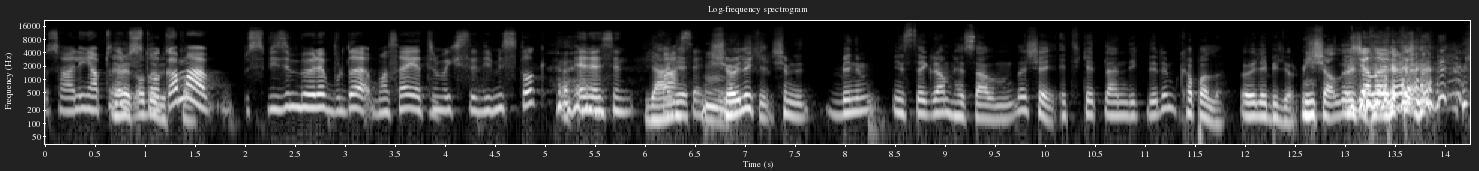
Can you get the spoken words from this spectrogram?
Salih'in yaptığı da Evet, bir o da bir stok stok. ama bizim böyle burada masaya yatırmak istediğimiz stok Enes'in Yani bahsettiği. şöyle ki şimdi benim Instagram hesabımda şey etiketlendiklerim kapalı. Öyle biliyorum. İnşallah öyle. İnşallah öyledir.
